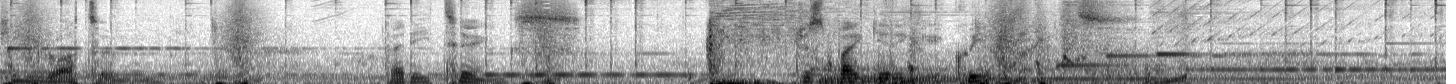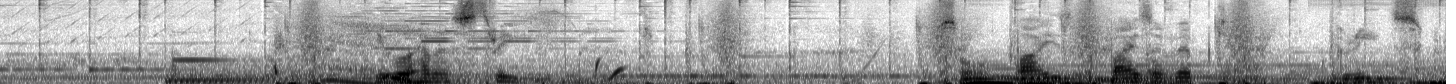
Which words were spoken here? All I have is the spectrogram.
fucking rotten he thinks just by getting equipment he will have a stream. So buys buys a webcam, green screen.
